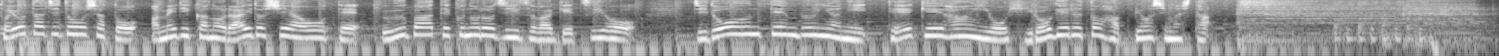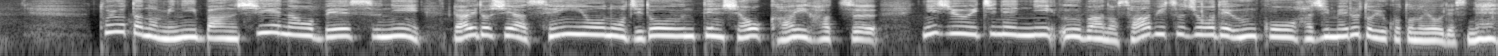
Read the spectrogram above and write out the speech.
トヨタ自動車とアメリカのライドシェア大手ウーバーテクノロジーズは月曜自動運転分野に提携範囲を広げると発表しました。トヨタのミニバンシエナをベースにライドシェア専用の自動運転車を開発。21年にウーバーのサービス上で運行を始めるということのようですね。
